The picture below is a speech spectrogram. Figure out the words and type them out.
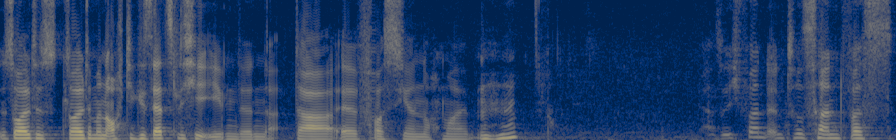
sollte, sollte man auch die gesetzliche Ebene da äh, forcieren nochmal. Mhm. Also ich fand interessant, was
